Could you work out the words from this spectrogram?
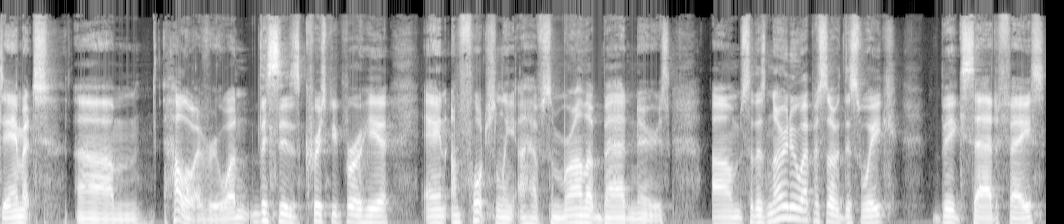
damn it. Um, hello, everyone. This is Crispy Pro here, and unfortunately, I have some rather bad news. Um, so there's no new episode this week. Big sad face.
